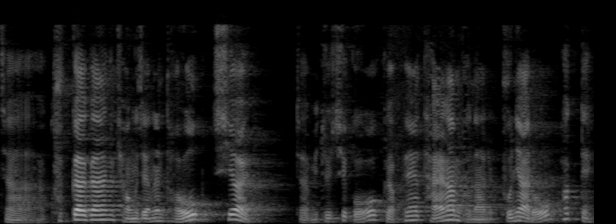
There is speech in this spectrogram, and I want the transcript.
자, 국가 간 경쟁은 더욱 치열. 자, 밑줄 치고 그 옆에 다양한 분야, 분야로 확대.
